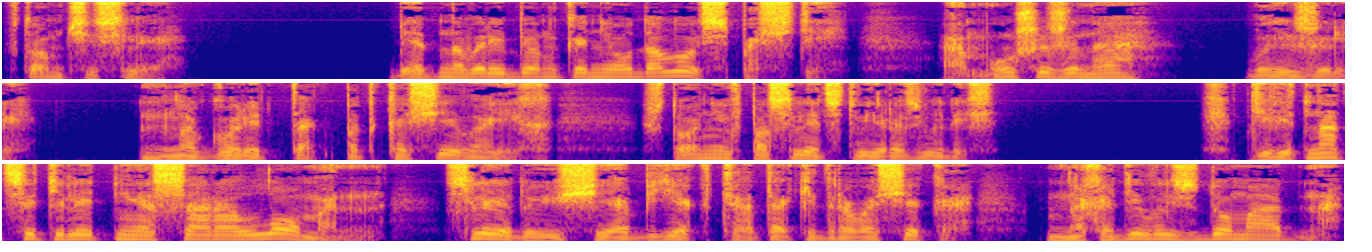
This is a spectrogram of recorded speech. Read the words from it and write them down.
в том числе. Бедного ребенка не удалось спасти — а муж и жена выжили. Но горе так подкосило их, что они впоследствии развелись. Девятнадцатилетняя Сара Ломен, следующий объект атаки дровосека, находилась дома одна.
